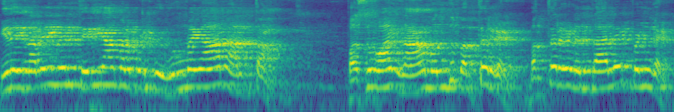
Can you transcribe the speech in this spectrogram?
இதை நிறைய பேர் தெரியாமல் அப்படி உண்மையான அர்த்தம். பசுவாய் நாம் வந்து பக்தர்கள். பக்தர்கள் என்றாலே பெண்கள்.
